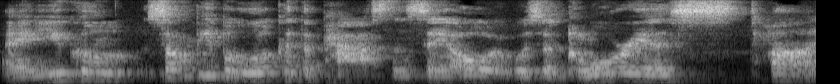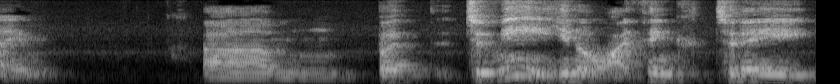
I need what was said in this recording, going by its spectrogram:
And you can, some people look at the past and say, oh, it was a glorious time. Um, but to me, you know, I think today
